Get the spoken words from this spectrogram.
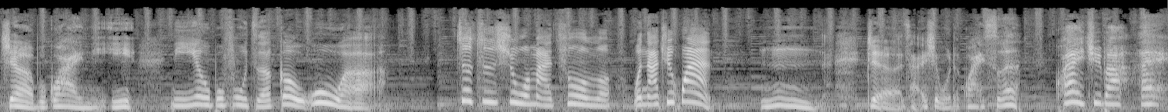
这不怪你，你又不负责购物啊。这次是我买错了，我拿去换。嗯，这才是我的乖孙，快去吧。哎，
